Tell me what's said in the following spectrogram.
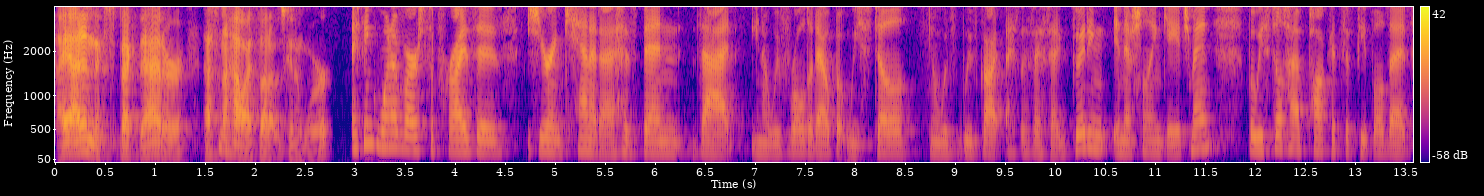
I, I didn't expect that, or that's not how I thought it was going to work. I think one of our surprises here in Canada has been that you know we've rolled it out, but we still you know we've we've got as I said good in, initial engagement, but we still have pockets of people that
